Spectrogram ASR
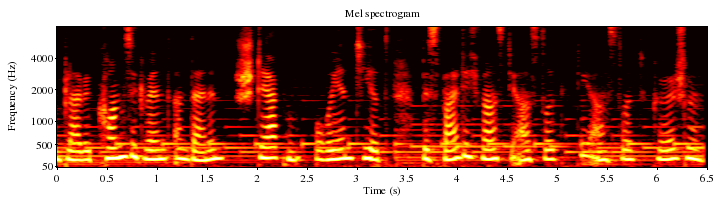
und bleibe konsequent an deinen Stärken orientiert. Bis bald, ich war's, die Astrid, die Astrid Görschel.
